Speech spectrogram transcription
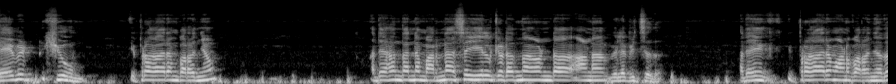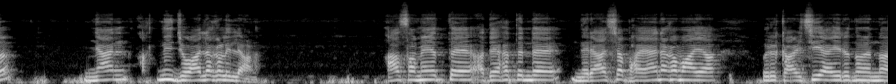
ഡേവിഡ് ഹ്യൂം ഇപ്രകാരം പറഞ്ഞു അദ്ദേഹം തന്നെ മരണശയ്യയിൽ കിടന്നുകൊണ്ട് ആണ് വിലപിച്ചത്. അദ്ദേഹം ഇപ്രകാരമാണ് പറഞ്ഞത് ഞാൻ അഗ്നിജ്വാലകളിലാണ്. ആ സമയത്തെ അദ്ദേഹത്തിന്റെ നിരാശ ഭയാനകമായ ഒരു കാഴ്ചയായിരുന്നു എന്ന്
